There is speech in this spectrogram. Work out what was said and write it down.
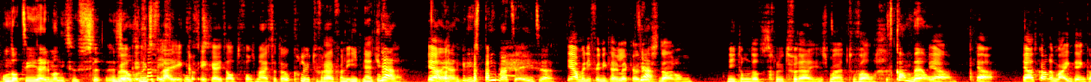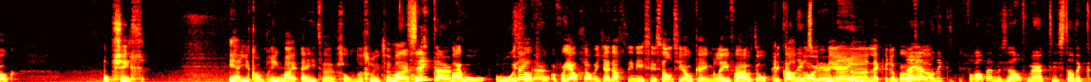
Omdat die helemaal niet zo, zo is glutenvrij Is- ik, eet altijd, volgens mij is dat ook glutenvrij van Eat Natural. Ja. Ja. Nou ja, die is prima te eten. Ja, maar die vind ik heel lekker. Ja. Dus daarom, niet omdat het glutenvrij is, maar toevallig. Het kan wel. Ja, ja. ja, het kan ook. Maar ik denk ook op zich... Ja, je kan prima eten zonder gluten. Maar, goed. Zeker. maar hoe, hoe is dat voor, voor jou gegaan? Want jij dacht in eerste instantie, oké, mijn leven houdt op. Ik Ik, kan nooit meer, meer, nee. eh, een lekkere nou boterham. ja, wat ik vooral bij mezelf merkte is dat ik...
